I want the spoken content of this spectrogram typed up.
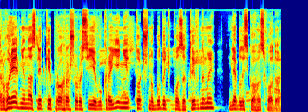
Другорядні наслідки програшу Росії в Україні точно будуть позитивними для близького сходу.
